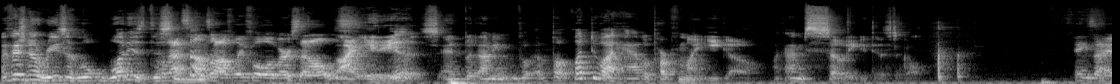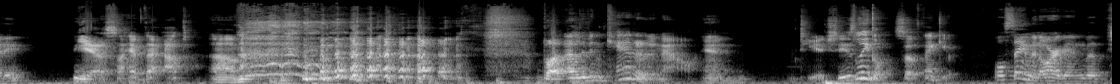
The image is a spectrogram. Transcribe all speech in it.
Like there's no reason. What is this? Well, that sounds awfully full of ourselves. I, it is, and but I mean, but what do I have apart from my ego? Like I'm so egotistical. Anxiety. Yes, I have that. Um, but I live in Canada now, THC is legal, so thank you. Well, same in Oregon, but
